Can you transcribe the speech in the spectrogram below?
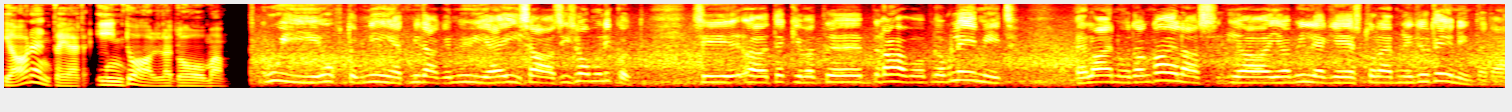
ja arendajad hindu alla tooma kui juhtub nii, et midagi müüa ei saa, siis loomulikult siin äh, tekivad äh, rahavooprobleemid, laenud on kaelas ja, ja millegi eest tuleb neid ju teenindada.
